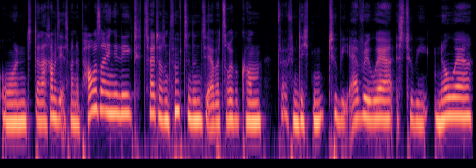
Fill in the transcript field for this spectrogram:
Und danach haben sie erstmal eine Pause eingelegt. 2015 sind sie aber zurückgekommen, veröffentlichten To Be Everywhere is To Be Nowhere,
